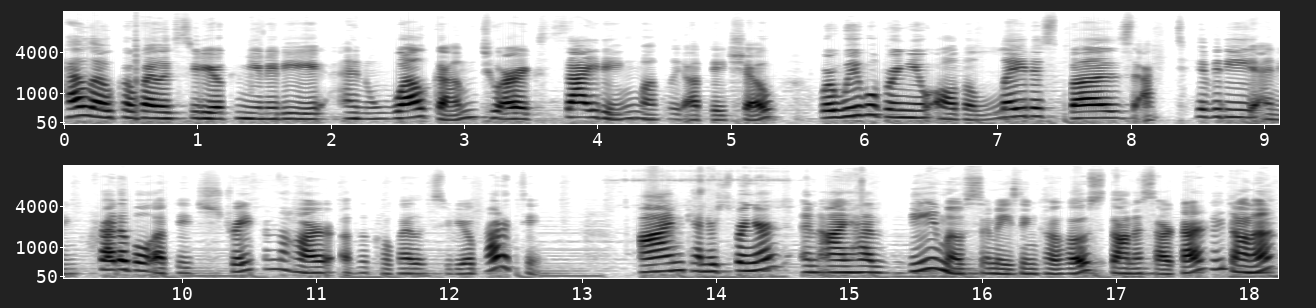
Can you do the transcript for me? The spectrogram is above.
Hello, Copilot Studio community, and welcome to our exciting monthly update show where we will bring you all the latest buzz, activity, and incredible updates straight from the heart of the Copilot Studio product team. I'm Kendra Springer, and I have the most amazing co host, Dona Sarkar. Hey, Dona.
